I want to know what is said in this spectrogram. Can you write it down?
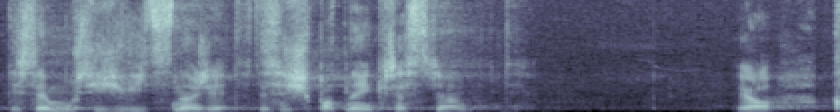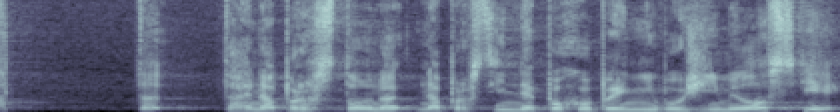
ty se musíš víc snažit, ty jsi špatný křesťan. Jo? A to, je naprosto, naprostý nepochopení boží milosti.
